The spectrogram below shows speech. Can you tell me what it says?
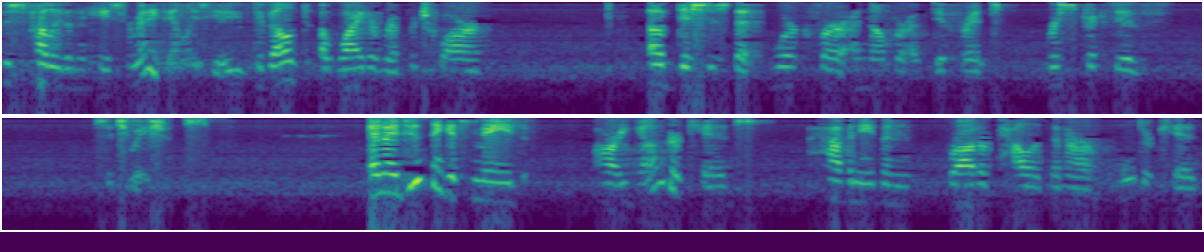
this has probably been the case for many families. You know, you've developed a wider repertoire of dishes that work for a number of different restrictive situations. And I do think it's made our younger kids have an even broader palate than our older kids.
